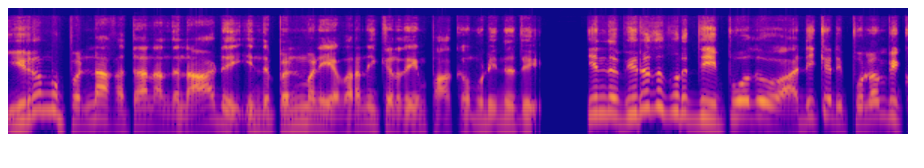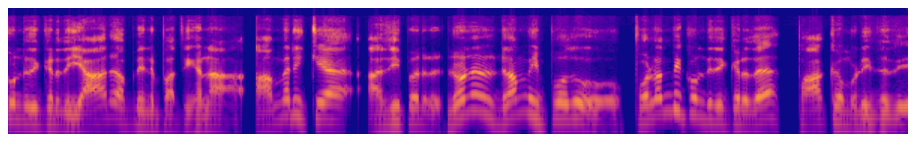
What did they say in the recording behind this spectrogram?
இரும்பு பெண்ணாகத்தான் அந்த நாடு இந்த பெண்மணியை வர்ணிக்கிறதையும் பார்க்க முடிந்தது. இந்த விருது குறித்து இப்போது அடிக்கடி புலம்பிக் கொண்டிருக்கிறது யாரு அப்படின்னு பாத்தீங்கன்னா அமெரிக்க அதிபர் டொனால்டு ட்ரம்ப் இப்போது புலம்பிக் கொண்டிருக்கிறத பார்க்க முடிந்தது.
